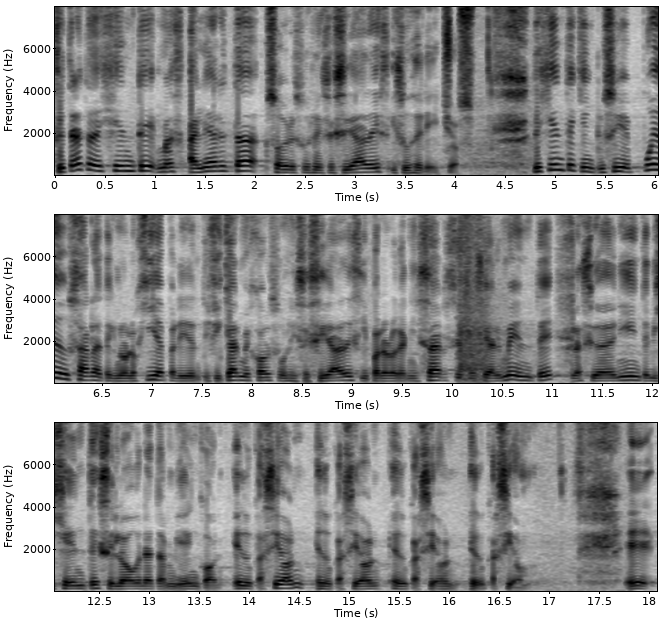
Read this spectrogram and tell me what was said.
Se trata de gente más alerta sobre sus necesidades y sus derechos. De gente que inclusive puede usar la tecnología para identificar mejor sus necesidades y para organizarse socialmente. La ciudadanía inteligente se logra también con educación, educación, educación, educación. Eh,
